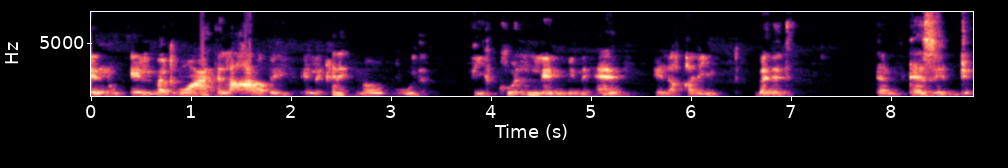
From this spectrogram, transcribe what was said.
إنه المجموعات العربية اللي كانت موجودة في كل من هذه الأقاليم بدأت تمتزج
